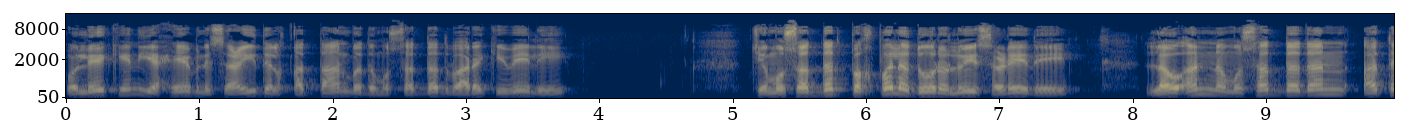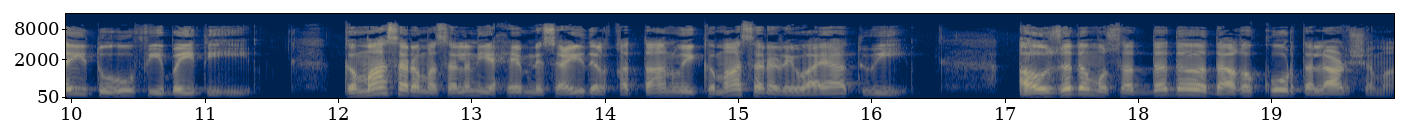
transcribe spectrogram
خو لیکن یحیی ابن سعید القطان به د مسدد باره کې ویلي چې مسدد په خپل دور لوی سړی دی لو ان مسددا اتیته فی بیته کما سره مثلا یحیی ابن سعید القطان وی کما سره روایت وی او زه د مسدد دغه کور ته لاړ شمه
